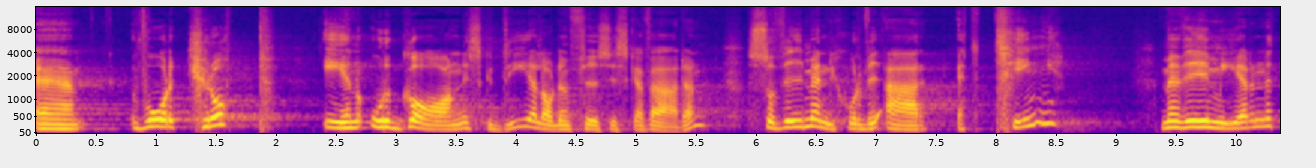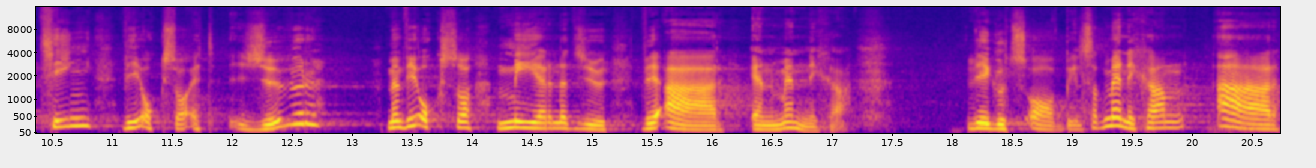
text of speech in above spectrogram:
Eh, vår kropp är en organisk del av den fysiska världen. Så vi människor vi är ett ting. Men vi är mer än ett ting, vi är också ett djur. Men vi är också mer än ett djur, vi är en människa. Vi är Guds avbild. Så att människan är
